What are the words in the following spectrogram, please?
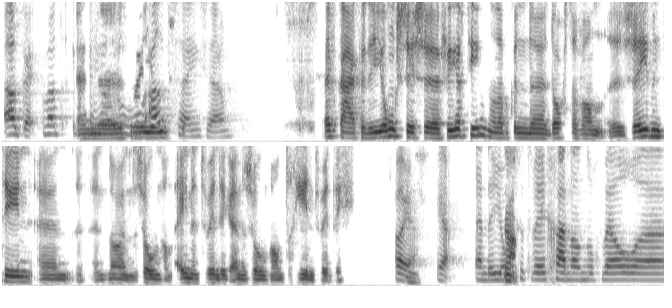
Oké, wat, En, de hoe twee oud zijn ze? Even kijken, de jongste is eh 14, dan heb ik een eh, dochter van eh 17 en, en nou, een zoon van 21 en een zoon van 23. Oh ja, ja. En de jongste twee gaan dan nog wel eh,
